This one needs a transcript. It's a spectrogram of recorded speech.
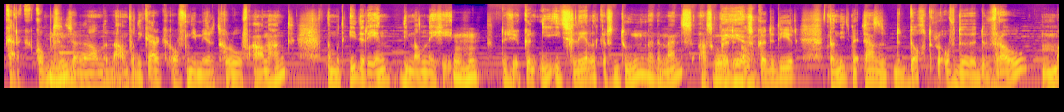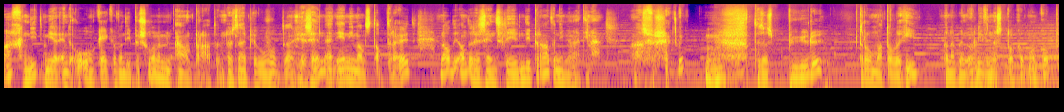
kerk komt, Mhm. ze hebben een andere naam voor die kerk, of niet meer het geloof aanhangt, dan moet iedereen die man negeren. Mhm. Dus je kunt niet iets lelijkers doen met een mens als, kudde, als kuddedier dan niet meer. Zelfs de, de dochter of de, de vrouw mag niet meer in de ogen kijken van die persoon en aanpraten. Dus dan heb je bijvoorbeeld een gezin en één iemand stapt eruit en al die andere gezinsleden die praten niet meer met die mens. Dat is verschrikkelijk. Mhm. Dus dat is pure traumatologie. Dan heb ik nog liever een stok op mijn kop.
